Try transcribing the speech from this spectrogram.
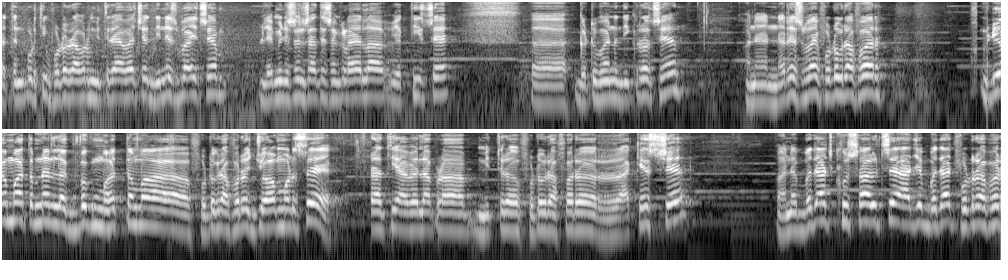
રતનપુરથી ફોટોગ્રાફર મિત્ર આવ્યા છે. દિનેશભાઈ છે. લેમિનેશન સાથે સંકળાયેલા વ્યક્તિ છે. ગટુભાઈનો દીકરો છે. અને નરેશભાઈ ફોટોગ્રાફર. વિડીયોમાં તમને લગભગ મહત્તમ ફોટોગ્રાફર જ જોવા મળશે. ત્યાંથી આવેલા આપણા મિત્ર ફોટોગ્રાફર રાકેશ છે. અને બધા જ ખુશહાલ છે. આજે બધા જ ફોટોગ્રાફર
